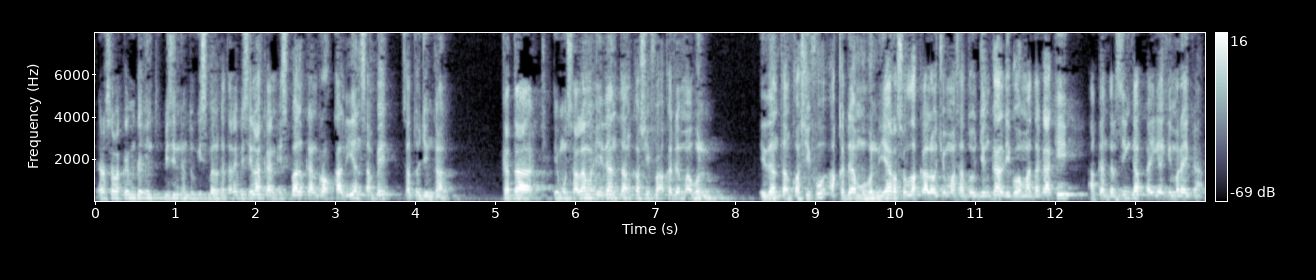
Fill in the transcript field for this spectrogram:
Ya Rasulullah kami minta izin untuk isbal. Kata Nabi silakan isbalkan rok kalian sampai satu jengkal. Kata Ummu Salamah idzan tanqashifa aqdamahun Idan tangkashifu aqdamuhun. Ya Rasulullah kalau cuma satu jengkal di bawah mata kaki akan tersingkap kaki-kaki mereka.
